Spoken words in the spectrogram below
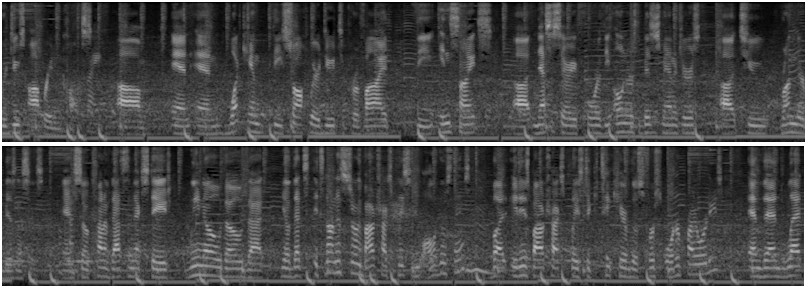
reduce operating costs? Right. Um, and and what can the software do to provide the insights uh, necessary for the owners, the business managers, uh, to run their businesses. And so, kind of, that's the next stage. We know, though, that you know that's it's not necessarily BioTrack's place to do all of those things, mm-hmm. but it is BioTrack's place to take care of those first order priorities, and then let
